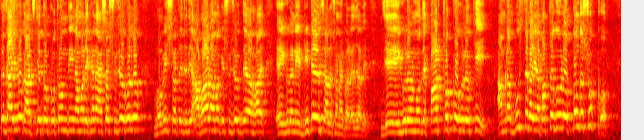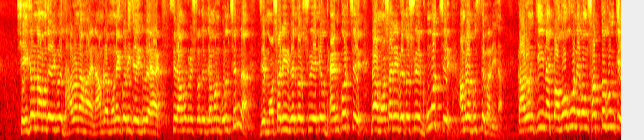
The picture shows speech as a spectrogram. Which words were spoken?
তো যাই হোক, আজকে তো প্রথম দিন আমার এখানে আসার সুযোগ হলো। ভবিষ্যতে যদি আবার আমাকে সুযোগ দেওয়া হয়, এইগুলো নিয়ে ডিটেলস আলোচনা করা যাবে যে এইগুলোর মধ্যে পার্থক্যগুলো কি, আমরা বুঝতে পারি না, পার্থক্যগুলো অত্যন্ত সূক্ষ্ম। সেই জন্য আমাদের এগুলো ধারণা হয় না। আমরা মনে করি যে এগুলো এক। শ্রী রামকৃষ্ণদেব যেমন বলছেন না যে, মশারির ভেতর শুয়ে কেউ ধ্যান করছে, না, মশারির ভেতর শুয়ে ঘুমোচ্ছে, আমরা বুঝতে পারি না। কারণ কি না, তমগুণ এবং সত্যগুণকে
